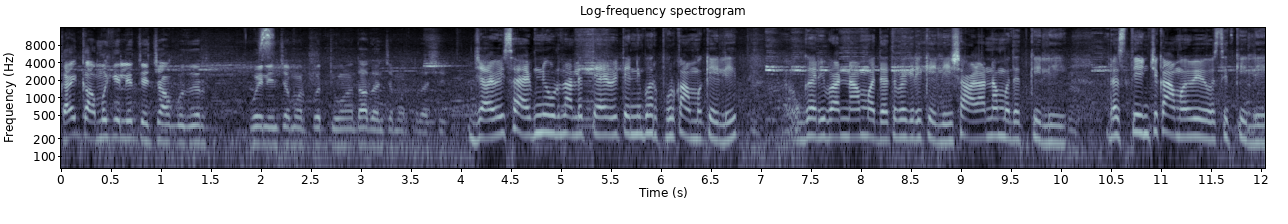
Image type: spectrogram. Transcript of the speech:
काय कामं केले त्याच्या अगोदर वहिनींच्या मार्फत किंवा दादांच्या मार्फत अशी? ज्यावेळी साहेब निवडून आले त्यावेळी त्यांनी भरपूर कामं केली. गरिबांना मदत वगैरे केली शाळांना मदत केली रस्त्यांची कामं व्यवस्थित केली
